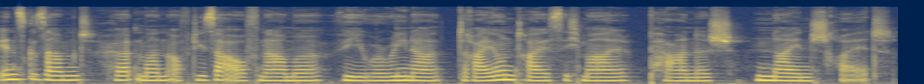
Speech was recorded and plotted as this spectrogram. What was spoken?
Insgesamt hört man auf dieser Aufnahme, wie Warina 33 Mal panisch Nein schreit.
